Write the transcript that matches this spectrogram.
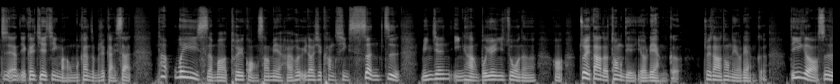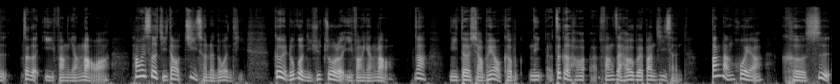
既然也可以借鉴嘛，我们看怎么去改善。那为什么推广上面还会遇到一些抗性，甚至民间银行不愿意做呢？哦，最大的痛点有两个，最大的痛点有两个。第一个是这个以房养老啊。它会涉及到继承人的问题。各位，如果你去做了以房养老，那你的小朋友可不，你这个房房子还会不会办继承？当然会啊。可是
